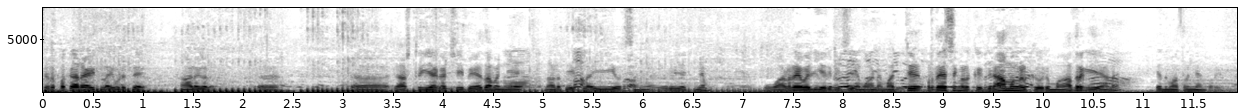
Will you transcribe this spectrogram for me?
ചെറുപ്പക്കാരായിട്ടുള്ള ഇവിടുത്തെ ആളുകൾ രാഷ്ട്രീയ കക്ഷി ഭേദമന്യേ നടത്തിയിട്ടുള്ള ഈ ഒരു സംഘ ഒരു യജ്ഞം വളരെ വലിയൊരു വിജയമാണ്. മറ്റ് പ്രദേശങ്ങൾക്ക് ഗ്രാമങ്ങൾക്ക് ഒരു മാതൃകയാണ് എന്ന് മാത്രം ഞാൻ പറയുന്നു.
